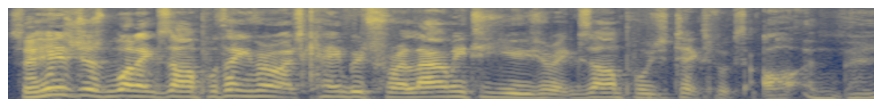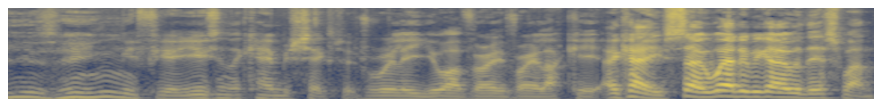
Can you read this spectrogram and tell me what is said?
So here's just one example. Thank you very much, Cambridge, for allowing me to use your examples. Your textbooks are amazing. If you're using the Cambridge textbooks, really, you are very, very lucky. Okay, so where do we go with this one?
